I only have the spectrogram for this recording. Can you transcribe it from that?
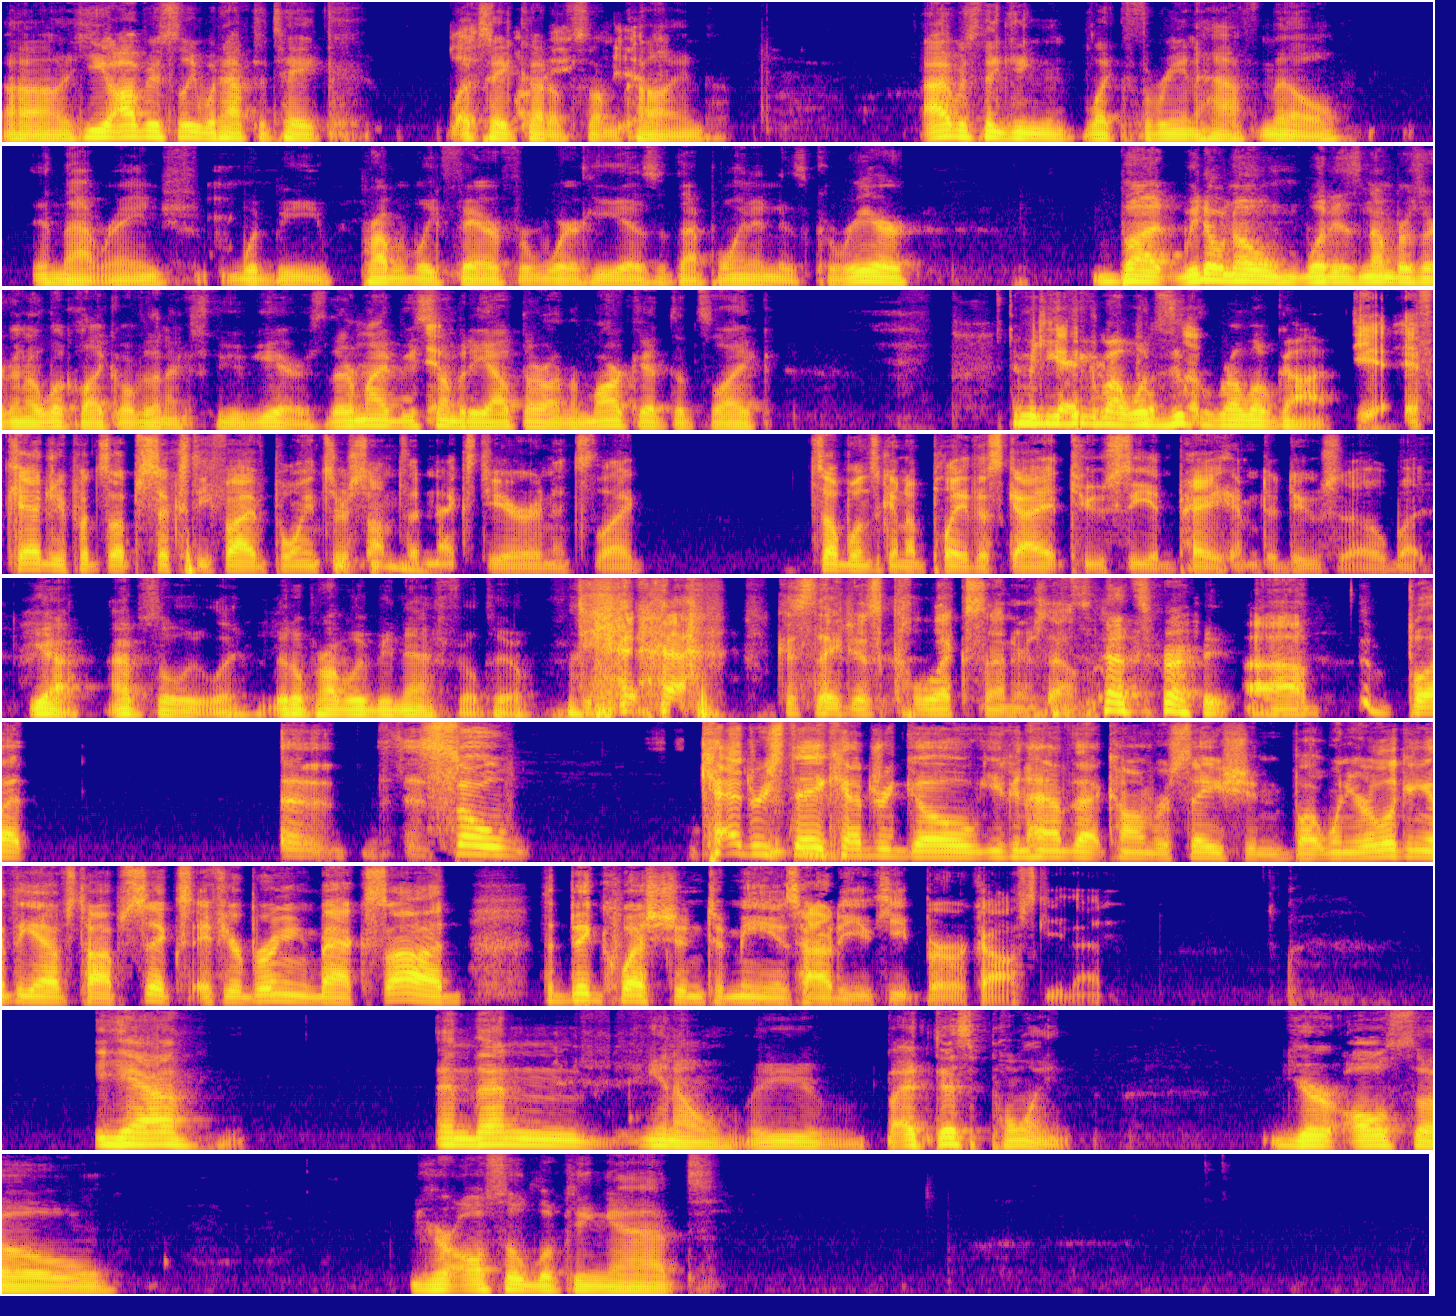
Uh he obviously would have to take Less a pay money. cut of some yeah. kind. I was thinking like three and a half mil in that range would be probably fair for where he is at that point in his career. But we don't know what his numbers are going to look like over the next few years. There might be somebody out there on the market that's like, I mean, you think about what Zuccarello got. Yeah, if Kadri puts up 65 points or mm-hmm. something next year, and it's like someone's going to play this guy at 2C and pay him to do so. But yeah, absolutely. It'll probably be Nashville too. yeah, because they just collect centers out. That's right. Uh, but uh, so Kadri stay, Kadri go. You can have that conversation, but when you're looking at the Avs top six, if you're bringing back Saad, the big question to me is how do you keep Burakovsky then? Yeah, and then you know you at this point you're also you're also looking at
